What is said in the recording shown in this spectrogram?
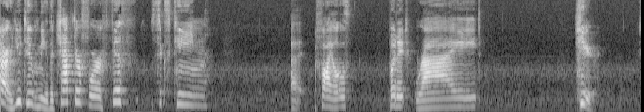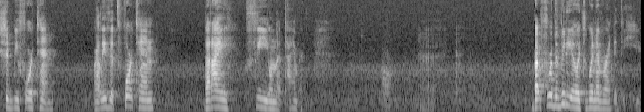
Alright, YouTube me. The chapter for 5th 16 uh, files, put it right here. Should be 410. Or at least it's 410 that I see on that timer. But for the video, it's whenever I did the here.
